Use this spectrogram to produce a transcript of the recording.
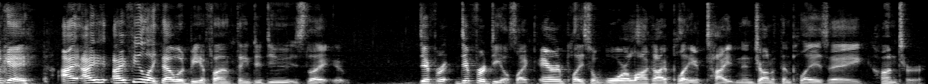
okay. I, I I feel like that would be a fun thing to do. Is like different different deals. Like Aaron plays a warlock, I play a titan, and Jonathan plays a hunter.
